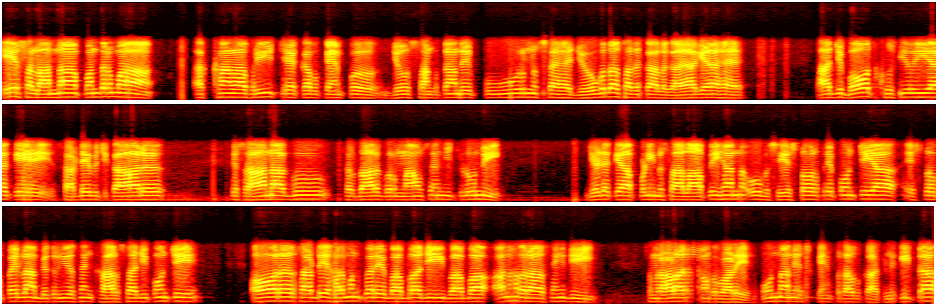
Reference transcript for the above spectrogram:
ਇਹ ਸਾਲਾਨਾ 15ਵਾਂ ਅੱਖਾਂ ਦਾ ਫ੍ਰੀ ਚੈੱਕਅਪ ਕੈਂਪ ਜੋ ਸੰਗਤਾਂ ਦੇ ਪੂਰਨ ਸਹਿਯੋਗ ਦਾ ਸਦਕਾ ਲਗਾਇਆ ਗਿਆ ਹੈ। ਅੱਜ ਬਹੁਤ ਖੁਸ਼ੀ ਹੋਈ ਹੈ ਕਿ ਸਾਡੇ ਵਿਚਕਾਰ ਕਿਸਾਨ ਆਗੂ ਸਰਦਾਰ ਗੁਰਨਾਮ ਸਿੰਘ ਜੀ ਚੜੂਨੀ, ਜਿਹੜੇ ਕਿ ਆਪਣੀ ਮਿਸਾਲ ਆਪ ਹੀ ਹਨ, ਉਹ ਵਿਸ਼ੇਸ਼ ਤੌਰ ਤੇ ਪਹੁੰਚੇ ਆ। ਇਸ ਤੋਂ ਪਹਿਲਾਂ ਬਿਕਰਮਜੀਤ ਸਿੰਘ ਖਾਲਸਾ ਜੀ ਪਹੁੰਚੇ ਔਰ ਸਾਡੇ ਹਰਮਨ ਪਿਆਰੇ ਬਾਬਾ ਜੀ, ਬਾਬਾ ਅਨਹਦਰਾਜ ਸਿੰਘ ਜੀ, ਸਮਰਾਲਾ ਚੌਂਕ ਵਾਲੇ, ਉਹਨਾਂ ਨੇ ਇਸ ਕੈਂਪ ਦਾ ਉਦਘਾਟਨ ਕੀਤਾ।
